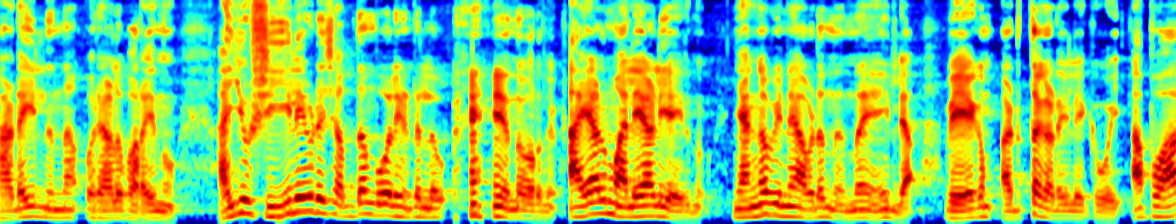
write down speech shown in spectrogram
കടയിൽ നിന്ന് ഒരാൾ പറയുന്നു അയ്യോ ഷീലയുടെ ശബ്ദം പോലെ ഉണ്ടല്ലോ എന്ന് പറഞ്ഞു. അയാൾ മലയാളിയായിരുന്നു. ഞങ്ങൾ പിന്നെ അവിടെ നിന്നേ ഇല്ല. വേഗം അടുത്ത കടയിലേക്ക് പോയി. അപ്പോൾ ആ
